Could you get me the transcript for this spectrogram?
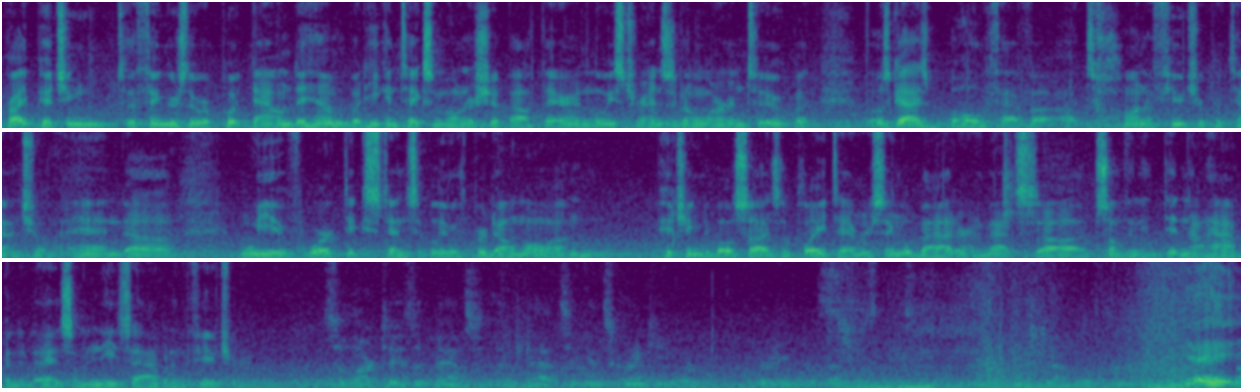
probably pitching to the fingers that were put down to him. But he can take some ownership out there, and Luis Torrens is going to learn too. But those guys both have a, a ton of future potential, and uh, we have worked extensively with Perdomo on pitching to both sides of the plate to every single batter, and that's uh, something that did not happen today, and something needs to happen in the future. Solarte's advance at bats against Greinke were pretty professional. Nice job both times. Yeah, he,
